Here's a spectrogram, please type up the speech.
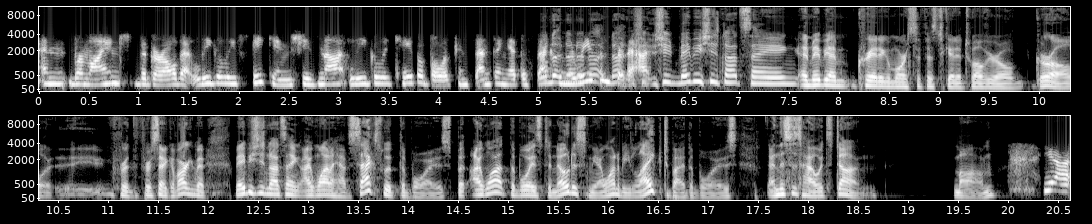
and remind the girl that legally speaking she's not legally capable of consenting at the sex well, no, and the no, reason no, for that. she, she, maybe she's not saying and maybe i'm creating a more sophisticated 12 year old girl uh, for for sake of argument maybe she's not saying i want to have sex with the boys but i want the boys to notice me. I want to be liked by the boys and this is how it's done. Mom yeah,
